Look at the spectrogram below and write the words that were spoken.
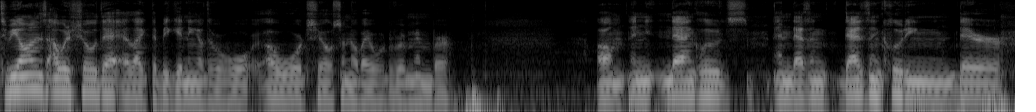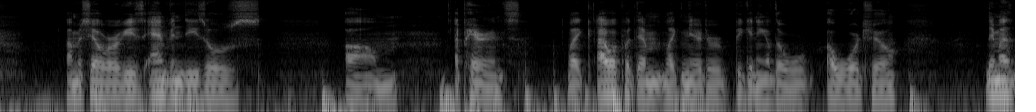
to be honest, I would have showed that at like the beginning of the award, award show, so nobody would remember. Um, and that includes, and that's in, that's including their uh, Michelle Rodriguez and Vin Diesel's um appearance. Like I would put them like near the beginning of the award show. They must.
